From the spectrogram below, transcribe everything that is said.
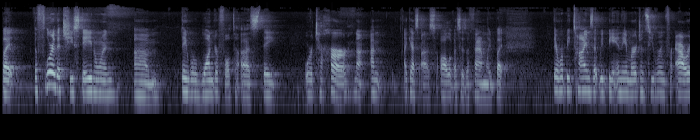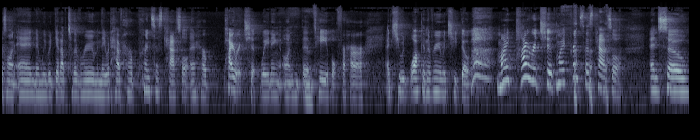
But the floor that she stayed on, um, they were wonderful to us. They, or to her, not I'm, I guess us, all of us as a family, but there would be times that we'd be in the emergency room for hours on end, and we would get up to the room, and they would have her princess castle and her pirate ship waiting on the mm. table for her and she would walk in the room and she'd go, oh, My pirate ship, my princess castle. And so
